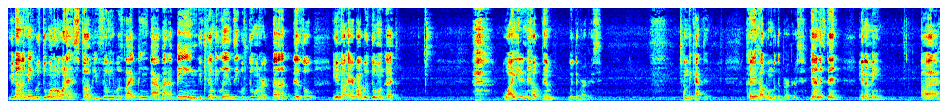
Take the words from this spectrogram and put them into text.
You know what I mean? He was doing all that stuff. You feel me? He was like bing ba bada bing. You feel me? Lindsay was doing her thug dizzle. You know, everybody was doing good. Why you didn't help them with the burgers? I'm the captain. Couldn't help them with the burgers. You understand? You know what I mean? Uh,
